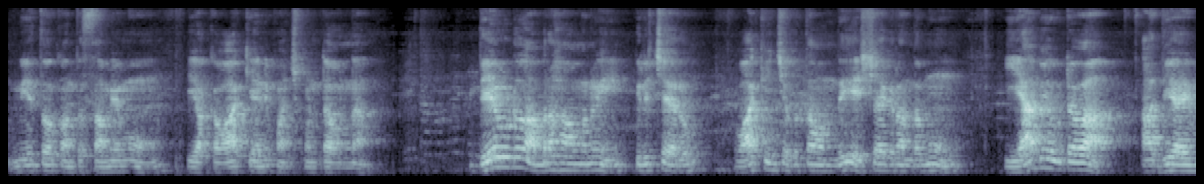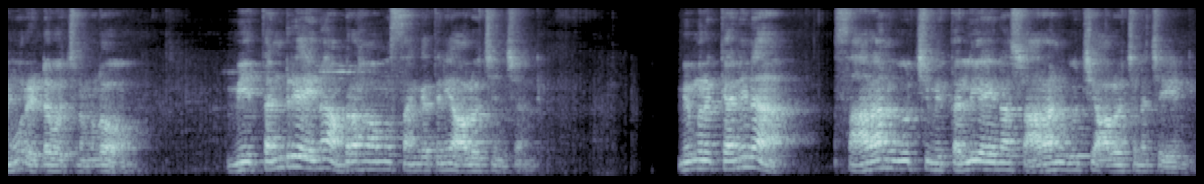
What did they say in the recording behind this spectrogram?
మీతో కొంత సమయము ఈ యొక్క వాక్యాన్ని పంచుకుంటా ఉన్నాను దేవుడు అబ్రహాముని పిలిచారు. వాక్యం చెబుతా ఉంది. యశా గ్రంథము యాభై ఒకటవ అధ్యాయము రెండవ వచనంలో మీ తండ్రి అయిన అబ్రహాము సంగతిని ఆలోచించండి. మిమ్మల్ని కనిన సారాను గూర్చి మీ తల్లి అయిన సారాను గూర్చి ఆలోచన చేయండి.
